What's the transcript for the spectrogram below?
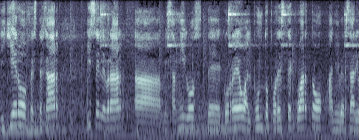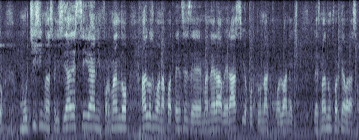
y quiero festejar y celebrar a mis amigos de Correo al Punto por este cuarto aniversario. Muchísimas felicidades, sigan informando a los guanajuatenses de manera veraz y oportuna como lo han hecho. Les mando un fuerte abrazo.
